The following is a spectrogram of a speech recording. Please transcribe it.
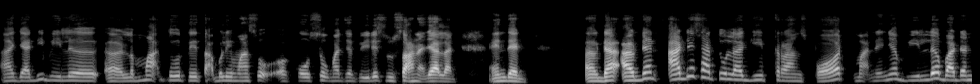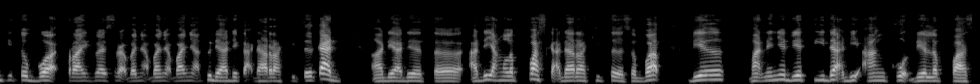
Ha, jadi bila uh, lemak tu dia tak boleh masuk uh, kosong macam tu dia susah nak jalan. And then uh, dan, uh, dan ada satu lagi transport maknanya bila badan kita buat triglyceride banyak-banyak-banyak tu dia ada kat darah kita kan. Uh, dia ada ter, ada yang lepas kat darah kita sebab dia maknanya dia tidak diangkut dia lepas.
